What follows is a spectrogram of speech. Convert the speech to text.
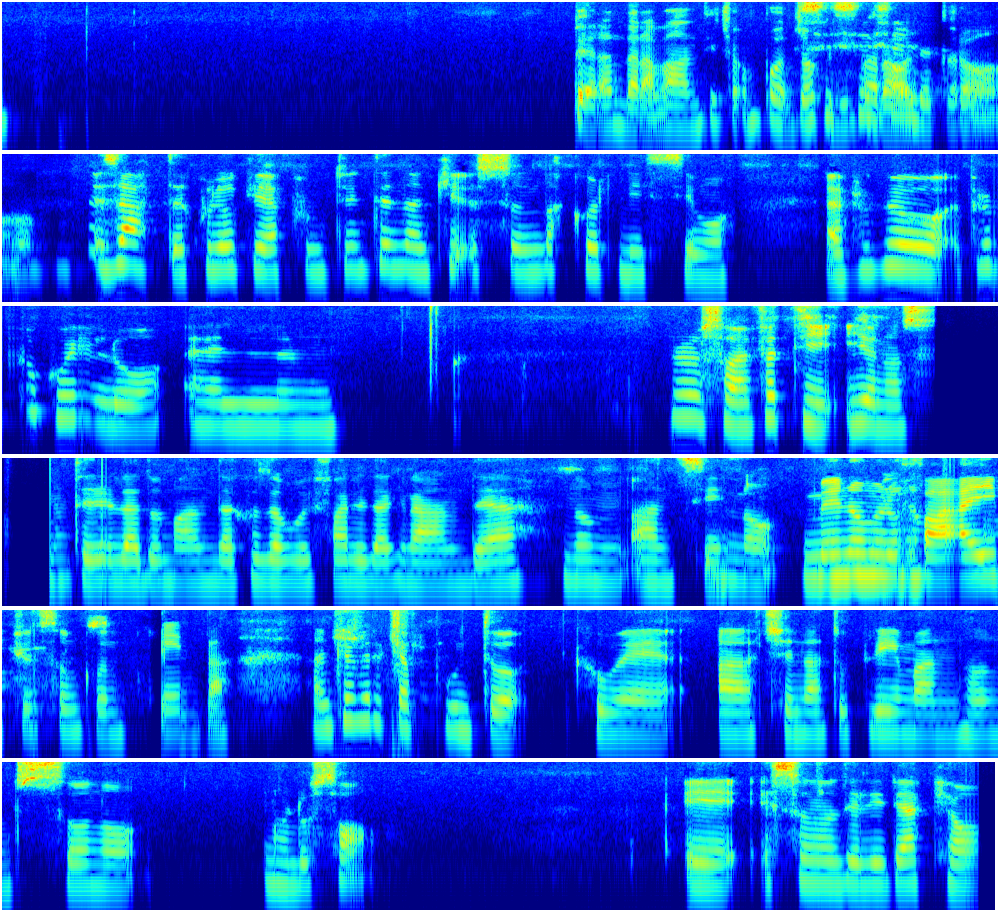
per andare avanti, c'è cioè un po' un gioco sì, di sì, parole, sì. però... Esatto, è quello che appunto intendo anch'io, sono d'accordissimo. È proprio, è proprio quello, è il... Non lo so, infatti io non so la domanda cosa vuoi fare da grande, eh? non, anzi, no. meno me lo fai, più sono contenta. Anche perché appunto, come ha accennato prima, non sono, non lo so. E, e sono dell'idea che ho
